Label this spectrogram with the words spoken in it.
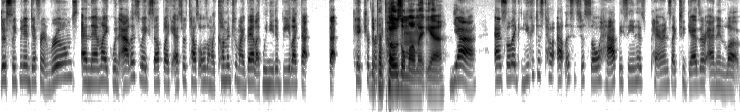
they're sleeping in different rooms and then like when atlas wakes up like esther tells ozan like come into my bed like we need to be like that that picture The perfect- proposal moment, yeah. yeah and so like you could just tell atlas is just so happy seeing his parents like together and in love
